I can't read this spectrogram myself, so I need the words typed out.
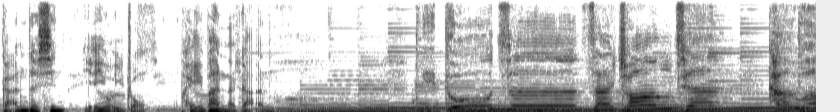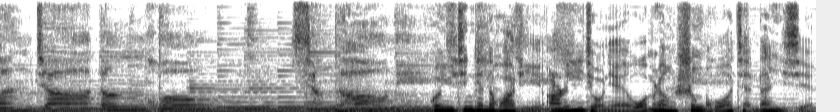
感恩的心也有一种陪伴的感恩。你独自在窗前看万家灯火，想到你。关于今天的话题，二零一九年我们让生活简单一些。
